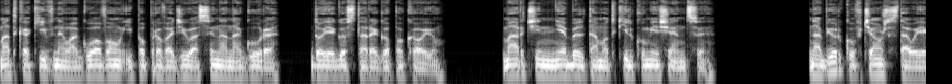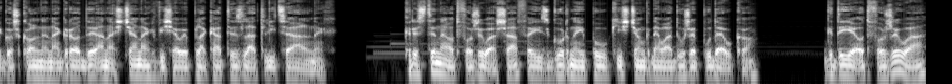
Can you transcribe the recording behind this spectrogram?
Matka kiwnęła głową i poprowadziła syna na górę, do jego starego pokoju. Marcin nie był tam od kilku miesięcy. Na biurku wciąż stały jego szkolne nagrody, a na ścianach wisiały plakaty z lat licealnych. Krystyna otworzyła szafę i z górnej półki ściągnęła duże pudełko. Gdy je otworzyła,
